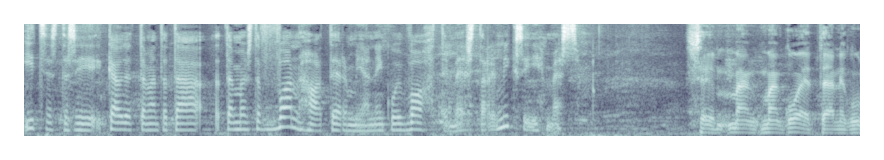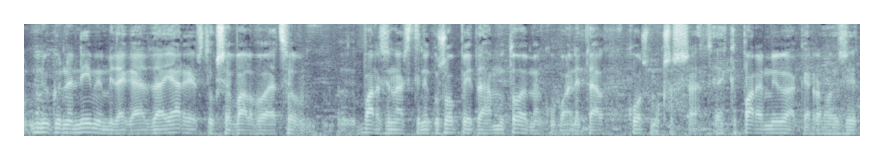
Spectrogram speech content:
itsestäsi käytettävän tätä tämmöistä vanhaa termiä niin kuin vahtimestari. Miksi ihmeessä? se, mä, en, mä en koe, että tämä niin nykyinen nimi, mitä käytetään järjestyksen valvoja, että se on varsinaisesti niin sopii tähän mun toimenkuvaani täällä kosmoksessa. Että ehkä paremmin yökerroin sit,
